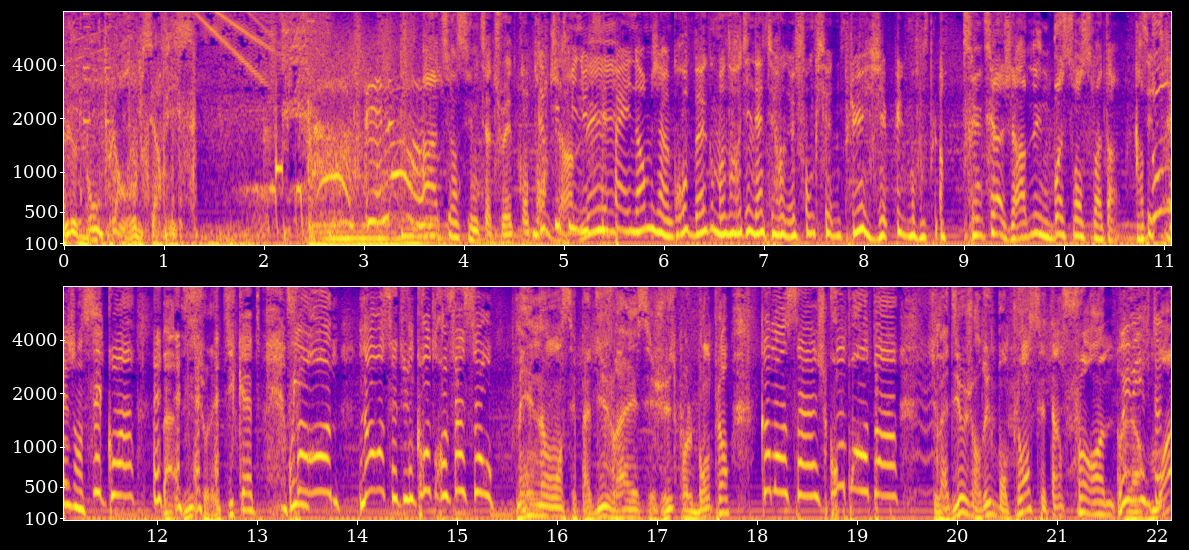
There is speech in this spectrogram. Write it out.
le bon plan room service. Ah tiens Cynthia, tu vas être Deux contente. J'ai petites minutes, ramené... c'est pas énorme, j'ai un gros bug, mon ordinateur ne fonctionne plus et j'ai plus le bon plan. Cynthia, j'ai ramené une boisson ce matin. Ah C'est bon très gentil. C'est quoi Bah lis sur l'étiquette. Oui. Forum Non, c'est une contrefaçon. Mais non, c'est pas du vrai, c'est juste pour le bon plan. Comment ça Je comprends pas. Tu m'as dit aujourd'hui le bon plan, c'est un forum. Oui, Alors oui, moi,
